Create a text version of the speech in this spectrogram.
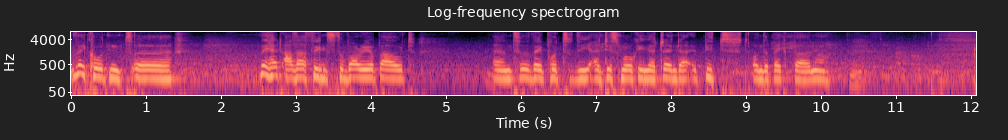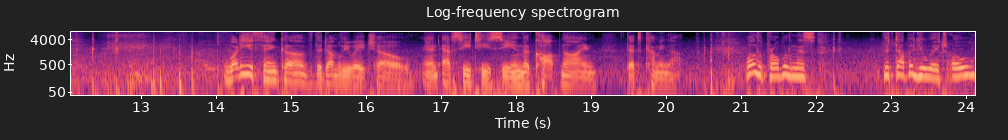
they couldn't. Uh, they had other things to worry about, and uh, they put the anti-smoking agenda a bit on the back burner. What do you think of the WHO and FCTC and the COP9 that's coming up? Well, the problem is the WHO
